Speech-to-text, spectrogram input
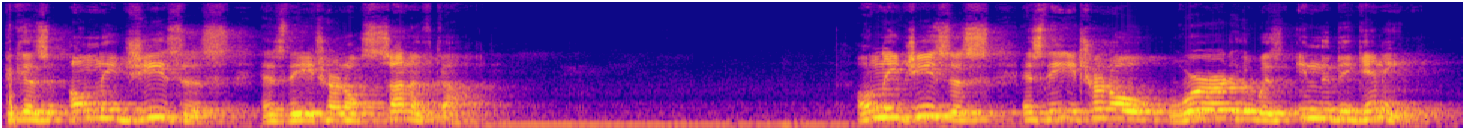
because only Jesus is the eternal Son of God. Only Jesus is the eternal Word who was in the beginning.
